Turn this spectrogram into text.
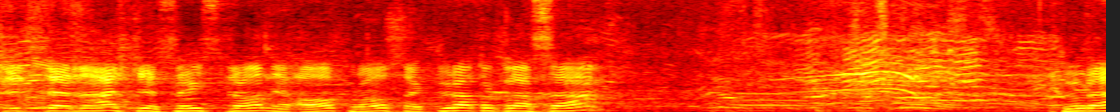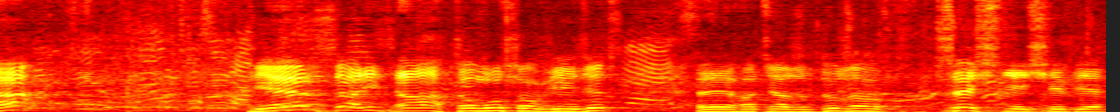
314 z tej strony, o proszę, która to klasa? Która? Pierwsza liczba, to muszą wiedzieć, e, chociaż dużo wcześniej się wie,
